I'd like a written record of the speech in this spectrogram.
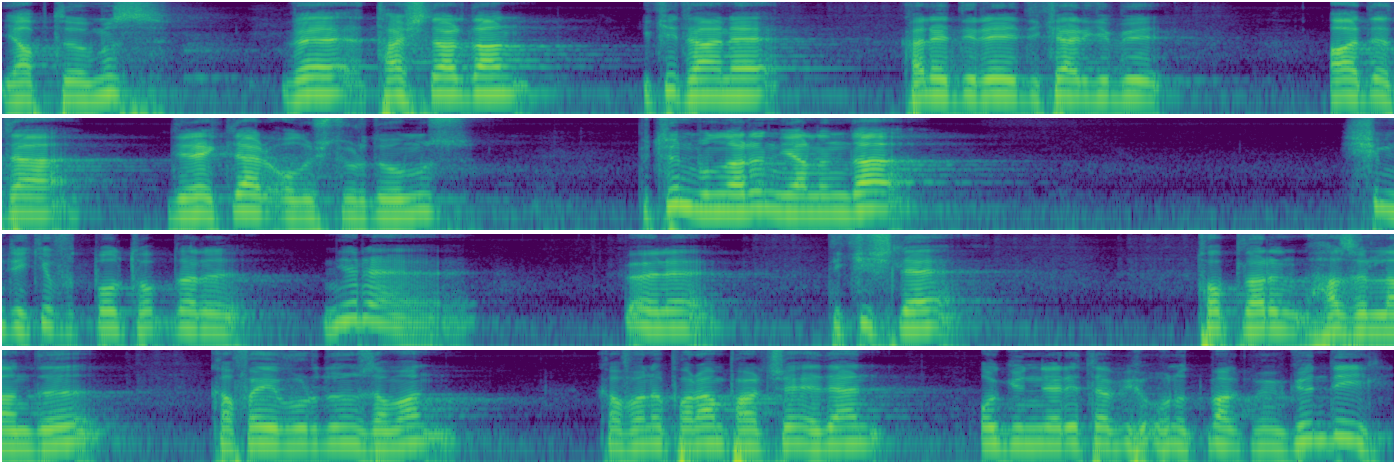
yaptığımız ve taşlardan iki tane kale direği diker gibi adeta direkler oluşturduğumuz bütün bunların yanında şimdiki futbol topları nere böyle dikişle topların hazırlandığı kafayı vurduğun zaman kafanı paramparça eden o günleri tabii unutmak mümkün değil.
